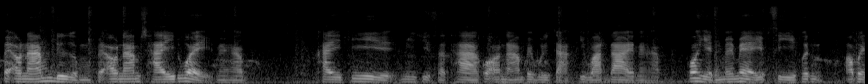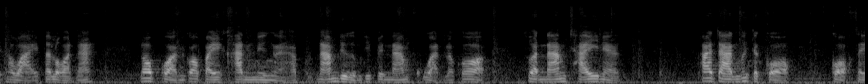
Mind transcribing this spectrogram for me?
ไปเอาน้ำดื่ม ไปเอาน้ำใช้ด้วยนะครับ ใครที่มีจิตศรัทธาก็เอาน้ำไปบริจาคที่วัดได้นะครับ ก็เห็นแม่แม่เอฟซีเพื่อนเอาไปถวายตลอดนะ รอบก่อนก็ไปคันหนึ่งนะครับ น้ำดื่มที่เป็นน้ำขวด แล้วก็ส่วนน้ำใช้เนี่ยพระอาจารย์เพื่อจะกรอกกรอกใส่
